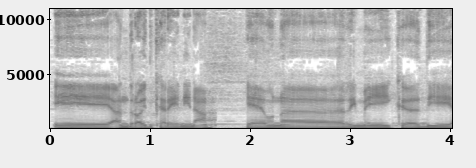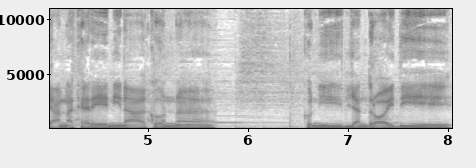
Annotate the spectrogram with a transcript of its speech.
e Android Karenina, che è un uh, remake di Anna Karenina con, uh, con gli androidi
